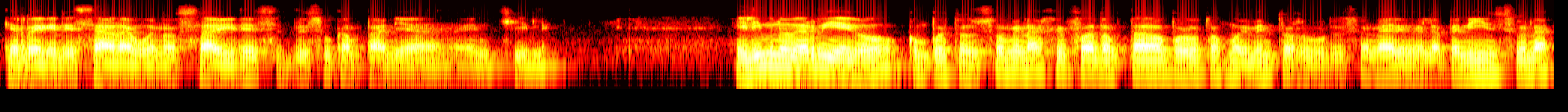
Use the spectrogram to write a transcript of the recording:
que regresara a Buenos Aires de su campaña en Chile. El himno de Riego, compuesto en su homenaje, fue adoptado por otros movimientos revolucionarios de la península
